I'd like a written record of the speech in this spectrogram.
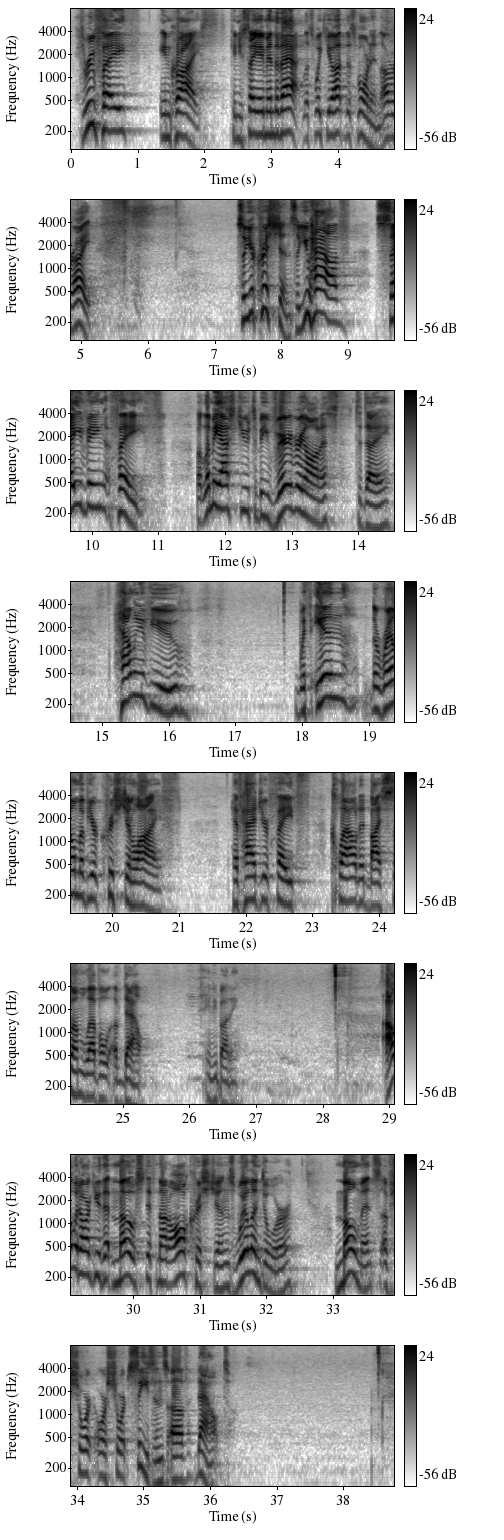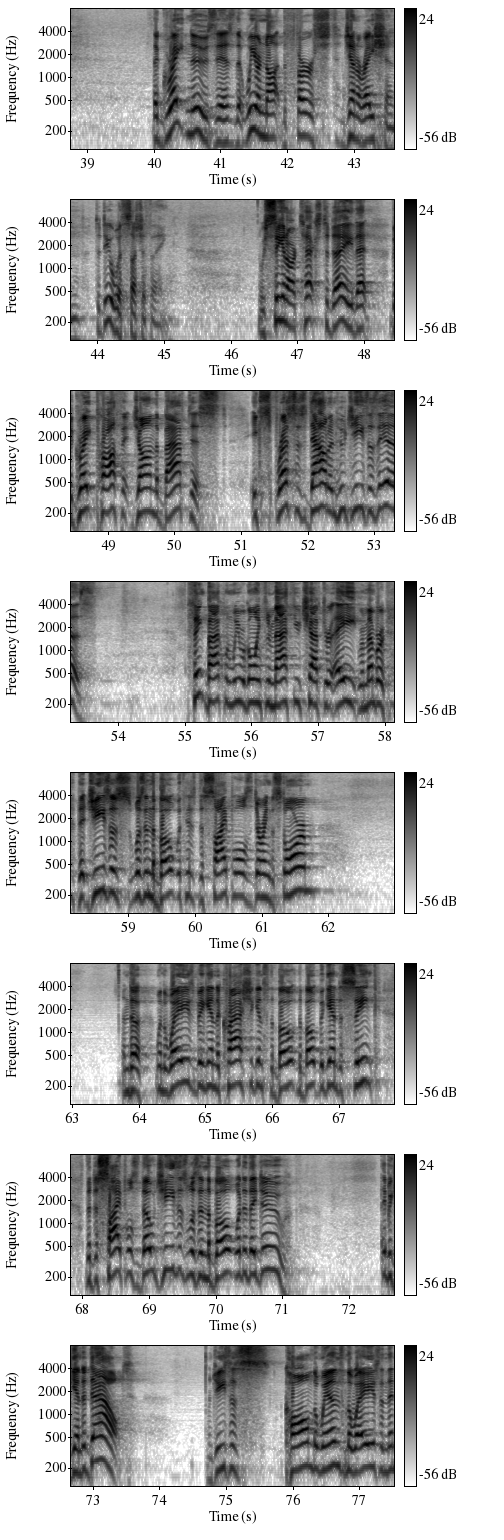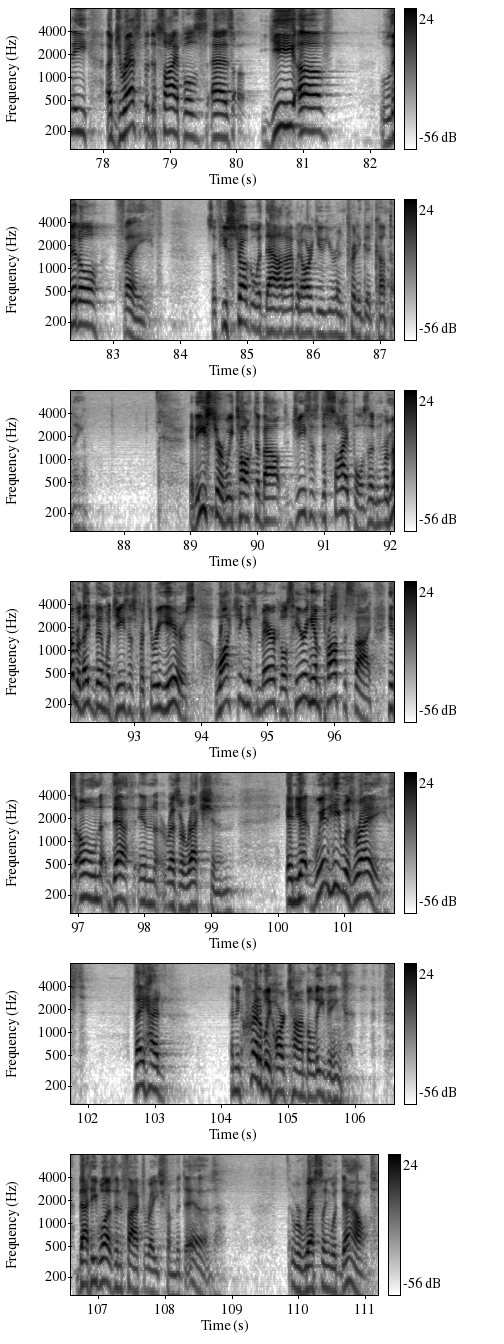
through faith in Christ. Can you say amen to that? Let's wake you up this morning. All right. So you're Christian, so you have saving faith. But let me ask you to be very, very honest today. How many of you, within the realm of your Christian life, have had your faith clouded by some level of doubt? Amen. Anybody? I would argue that most, if not all, Christians will endure moments of short or short seasons of doubt. The great news is that we are not the first generation to deal with such a thing. We see in our text today that the great prophet John the Baptist expresses doubt in who Jesus is. Think back when we were going through Matthew chapter 8. Remember that Jesus was in the boat with his disciples during the storm? And the, when the waves began to crash against the boat, the boat began to sink. The disciples, though Jesus was in the boat, what did they do? They began to doubt. Jesus calmed the winds and the waves, and then he addressed the disciples as ye of little faith. So if you struggle with doubt, I would argue you're in pretty good company. At Easter, we talked about Jesus' disciples. And remember, they'd been with Jesus for three years, watching his miracles, hearing him prophesy his own death in resurrection. And yet, when he was raised, they had an incredibly hard time believing that he was, in fact, raised from the dead. They were wrestling with doubt.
